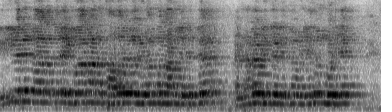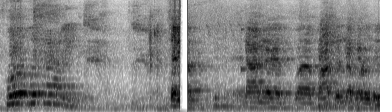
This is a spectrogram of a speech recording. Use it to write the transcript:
இனிவரும் காலத்தில் இவ்வாறான தவறுகள் இடம்பெறாமல் இருக்க நடவடிக்கை எடுக்க வேண்டியது உங்களுடைய பொறுப்பு கடமை சரி நான் பா- பார்க்கின்ற பொழுது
